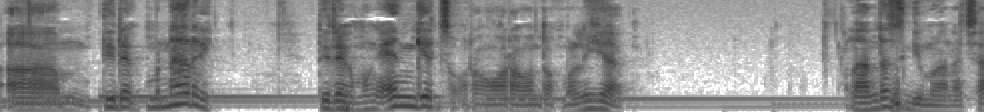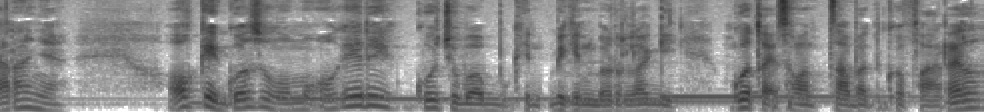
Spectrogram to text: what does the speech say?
um, tidak menarik, tidak mengengage orang-orang untuk melihat. Lantas gimana caranya? Oke, gue langsung ngomong, oke deh, gue coba bikin, bikin baru lagi. Gue tanya sama sahabat gue Farel,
